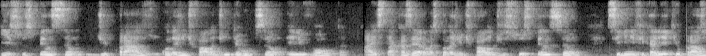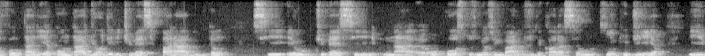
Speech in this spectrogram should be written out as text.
e suspensão de prazo. Quando a gente fala de interrupção, ele volta a estaca zero, mas quando a gente fala de suspensão, significaria que o prazo voltaria a contar de onde ele tivesse parado. Então, se eu tivesse na, oposto os meus embargos de declaração no quinto dia e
